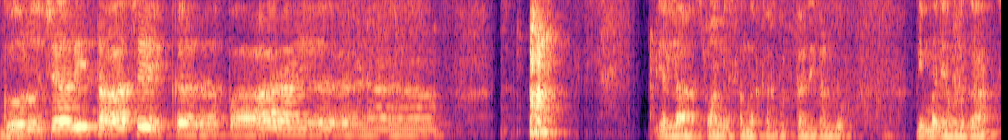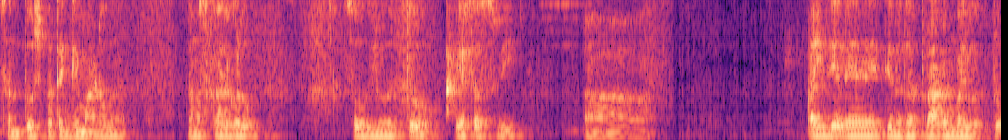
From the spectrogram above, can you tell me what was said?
गुरु गुरुचरितासे कर पारायण। ಎಲ್ಲ ಸ್ವಾಮಿ ಸಮರ್ಥರ ಭಕ್ತಾದಿಗಳಿಗೂ, ನಿಮ್ಮನೆ ಹುಡುಗ ಸಂತೋಷ್ ಪತಂಗಿ ಮಾಡುವ ನಮಸ್ಕಾರಗಳು. ಸೊ ಇವತ್ತು ಯಶಸ್ವಿ ಐದನೇ ದಿನದ ಪ್ರಾರಂಭ ಇವತ್ತು.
